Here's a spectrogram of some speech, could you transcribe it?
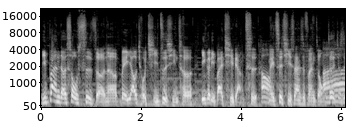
一半的受试者呢被要求骑自行车，一个礼拜骑两次，每次骑三十分钟，这就是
